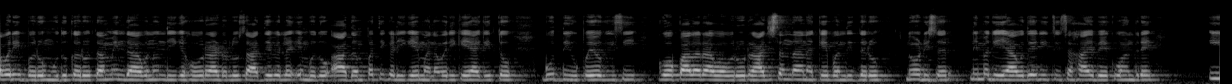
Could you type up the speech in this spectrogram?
ಅವರಿಬ್ಬರು ಮುದುಕರು ತಮ್ಮಿಂದ ಅವನೊಂದಿಗೆ ಹೋರಾಡಲು ಸಾಧ್ಯವಿಲ್ಲ ಎಂಬುದು ಆ ದಂಪತಿಗಳಿಗೆ ಮನವರಿಕೆಯಾಗಿತ್ತು. ಬುದ್ಧಿ ಉಪಯೋಗಿಸಿ ಗೋಪಾಲರಾವ್ ಅವರು ರಾಜಸಂಧಾನಕ್ಕೆ ಬಂದಿದ್ದರು. ನೋಡಿ ಸರ್, ನಿಮಗೆ ಯಾವುದೇ ರೀತಿ ಸಹಾಯ ಬೇಕು ಅಂದರೆ ಈ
